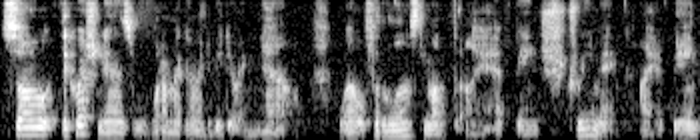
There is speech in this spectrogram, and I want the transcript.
So, the question is, what am I going to be doing now? Well, for the last month I have been streaming. I have been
